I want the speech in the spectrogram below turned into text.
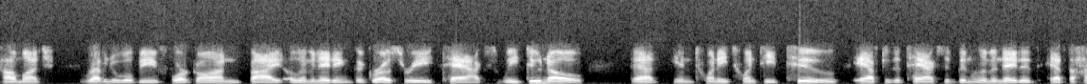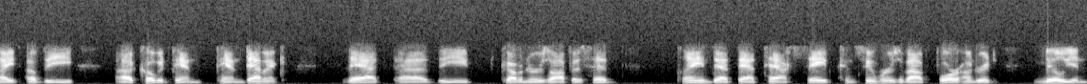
how much revenue will be foregone by eliminating the grocery tax. We do know that in 2022, after the tax had been eliminated at the height of the uh, COVID pan- pandemic, that uh, the governor's office had claimed that that tax saved consumers about $400 million.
